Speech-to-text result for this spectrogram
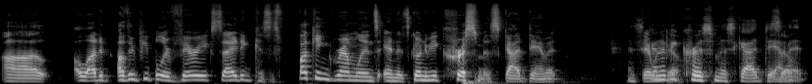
Uh, a lot of other people are very excited because it's fucking Gremlins and it's going to be Christmas. God damn it! It's There going to be. Christmas, God damn So- it.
